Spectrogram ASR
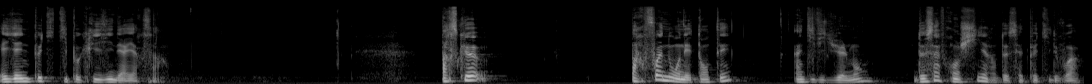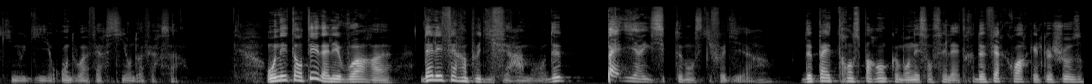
Et il y a une petite hypocrisie derrière ça. Parce que parfois, nous, on est tentés, individuellement, de s'affranchir de cette petite voix qui nous dit on doit faire ci, on doit faire ça. On est tenté d'aller voir, euh, d'aller faire un peu différemment, de dire exactement ce qu'il faut dire, de pas être transparent comme on est censé l'être, de faire croire quelque chose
